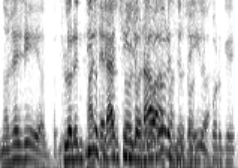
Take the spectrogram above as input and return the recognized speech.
no sé si Florentino se cansó de los jugadores entonces porque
